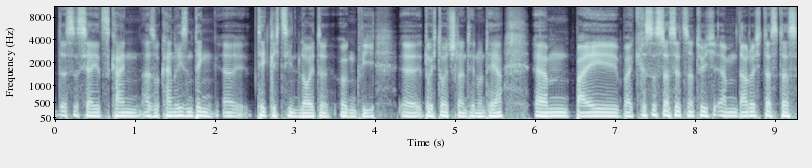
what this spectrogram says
das ist ja jetzt kein, also kein Riesending. Äh, täglich ziehen Leute irgendwie äh, durch Deutschland hin und her. Ähm, bei, bei Chris ist das jetzt natürlich ähm, dadurch, dass das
